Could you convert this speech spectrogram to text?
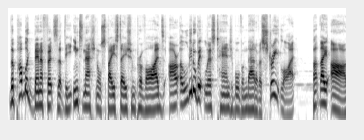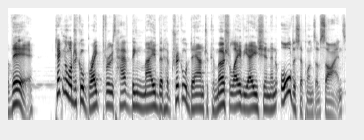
The public benefits that the International Space Station provides are a little bit less tangible than that of a streetlight, but they are there. Technological breakthroughs have been made that have trickled down to commercial aviation and all disciplines of science.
